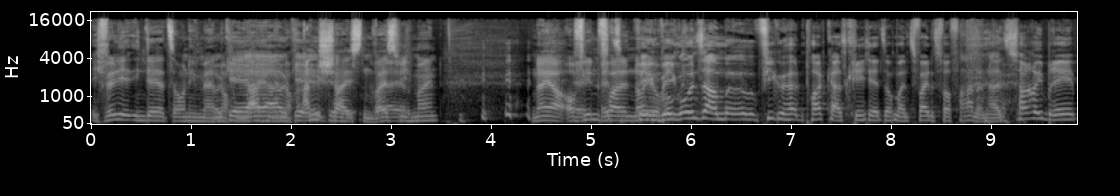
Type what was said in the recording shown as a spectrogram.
ich will ihn der jetzt auch nicht mehr noch, Okay, im ja, ja, Nachhinein okay, noch okay. anscheißen, weißt du, Ja, wie ja. ich meine? Naja, auf jeden Jetzt Fall neue wegen, Hook. wegen unserem äh, viel gehörten Podcast kriegt er jetzt noch mal ein zweites Verfahren und halt sorry Bre.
